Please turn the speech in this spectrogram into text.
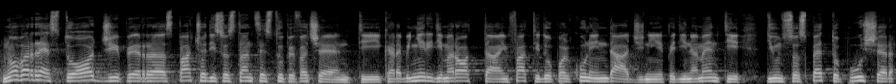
Nuovo arresto oggi per spaccio di sostanze stupefacenti. I carabinieri di Marotta, infatti, dopo alcune indagini e pedinamenti di un sospetto pusher,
